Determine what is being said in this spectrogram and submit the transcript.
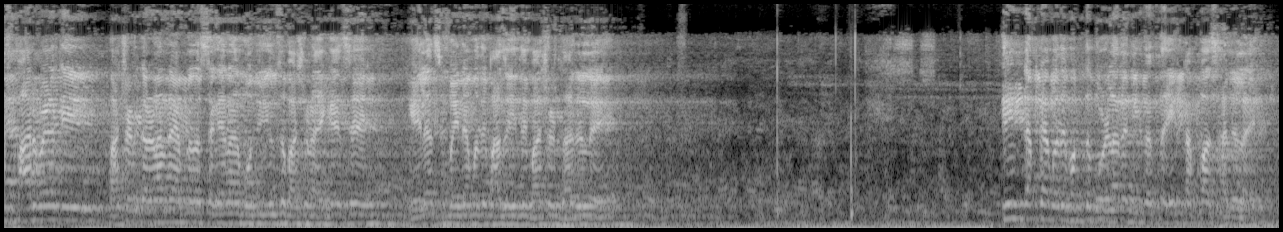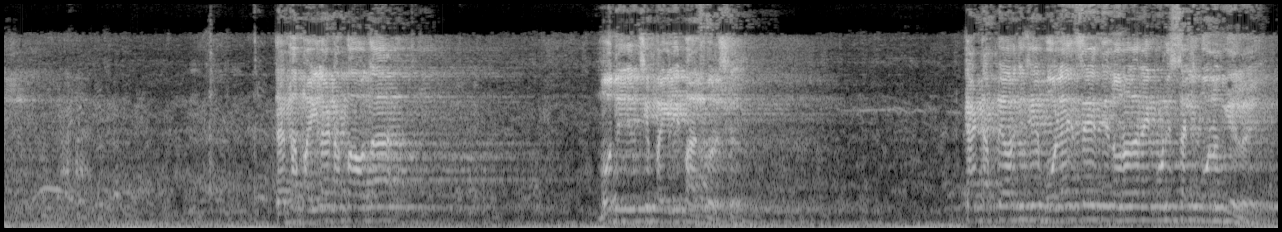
आज फार वेळ काही भाषण करणार नाही. आपल्याला सगळ्यांना मोदीजींचं भाषण ऐकायचंय. गेल्याच महिन्यामध्ये माझं इथे भाषण झालेलं आहे. तीन टप्प्यामध्ये फक्त बोलणारा निघत नाही एक टप्पा झालेला आहे. त्याचा पहिला टप्पा होता मोदीजींची पहिली पाच वर्ष. त्या टप्प्यावरती जे बोलायचंय ते दोन हजार एकोणीस साली बोलून गेलोय.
